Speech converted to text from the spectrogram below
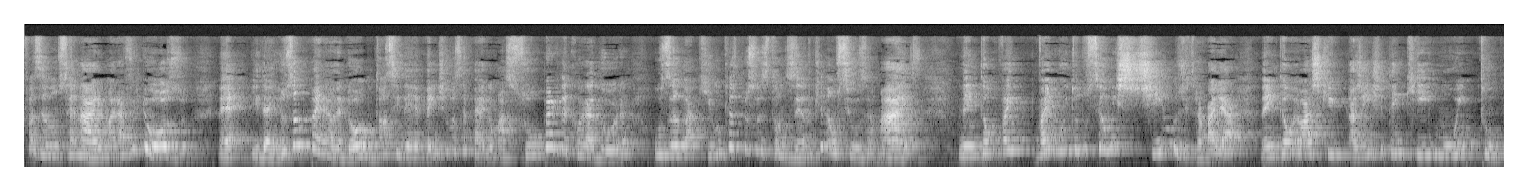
fazendo um cenário maravilhoso, né? E daí usando painel redondo, então assim, de repente você pega uma super decoradora usando aquilo que as pessoas estão dizendo que não se usa mais. Né? Então vai, vai muito do seu estilo de trabalhar. Né? Então eu acho que a gente tem que ir muito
